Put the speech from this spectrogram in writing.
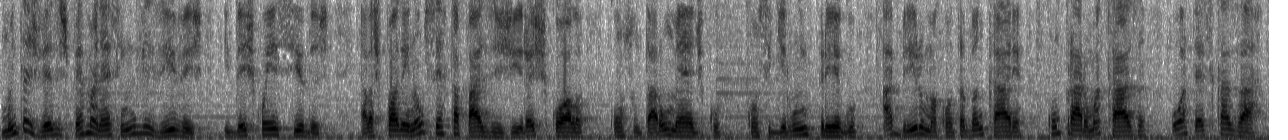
muitas vezes permanecem invisíveis e desconhecidas. Elas podem não ser capazes de ir à escola, consultar um médico, conseguir um emprego, abrir uma conta bancária, comprar uma casa ou até se casar.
